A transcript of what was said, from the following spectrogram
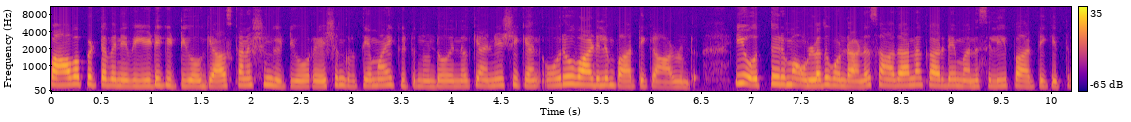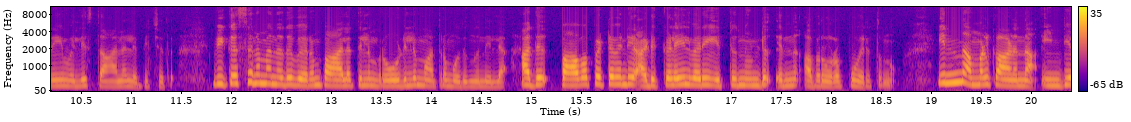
പാവപ്പെട്ടവന് വീട് കിട്ടിയോ ഗ്യാസ് കണക്ഷൻ കിട്ടിയോ റേഷൻ കൃത്യമായി കിട്ടുന്നുണ്ടോ എന്നൊക്കെ അന്വേഷിക്കാൻ ഓരോ വാർഡിലും പാർട്ടിക്ക് ആളുണ്ട്. ഈ ഒത്തൊരുമ ഉള്ളതുകൊണ്ടാണ് സാധാരണക്കാരുടെ മനസ്സിൽ ഈ പാർട്ടിക്ക് ഇത്രയും വലിയ സ്ഥാനം ലഭിച്ചത്. വികസനം എന്നത് വെറും പാലത്തിലും റോഡിലും മാത്രം ഒതുങ്ങുന്നില്ല. അത് പാവപ്പെട്ടവന്റെ അടുക്കളയിൽ വരെ എത്തുന്നുണ്ട് എന്ന് അവർ ഉറപ്പുവരുത്തുന്നു. ഇന്ന് നമ്മൾ കാണുന്ന ഇന്ത്യ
